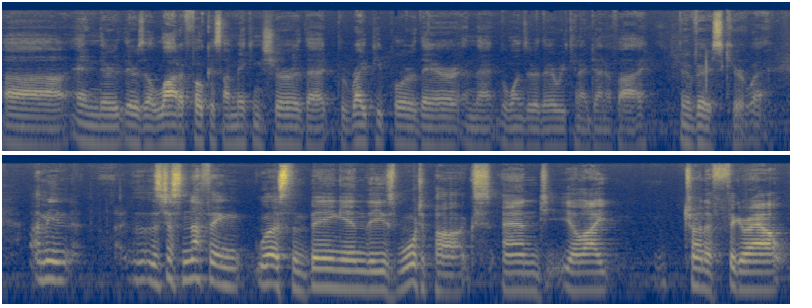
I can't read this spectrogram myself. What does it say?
Uh, and there, there's a lot of focus on making sure that the right people are there and that the ones that are there we can identify in a very secure way. I mean, there's just nothing worse than being in these water parks and you're like trying to figure out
